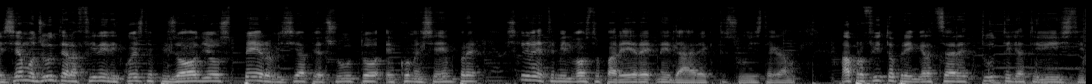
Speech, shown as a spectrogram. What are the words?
E siamo giunti alla fine di questo episodio, spero vi sia piaciuto e come sempre scrivetemi il vostro parere nei direct su Instagram. Approfitto per ringraziare tutti gli attivisti,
